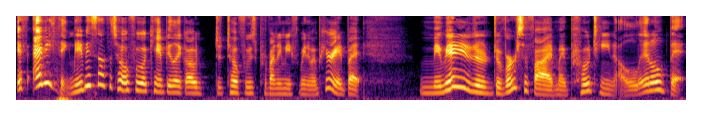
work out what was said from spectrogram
If anything, maybe it's not the tofu. It can't be like, oh, tofu is preventing me from getting my period, but maybe I need to diversify my protein a little bit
